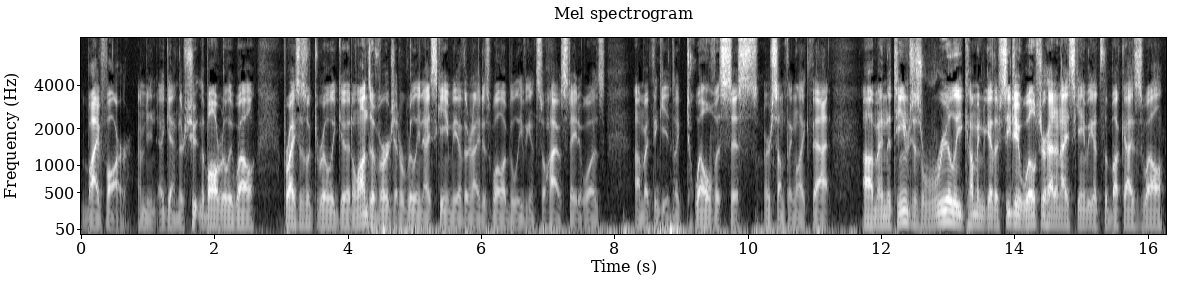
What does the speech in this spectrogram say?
by far. I mean, again, they're shooting the ball really well. Bryce has looked really good. Alonzo Verge had a really nice game the other night as well, I believe, against Ohio State it was. Um, I think he had like 12 assists or something like that. Um, and the team's just really coming together. CJ Wilcher had a nice game against the Buckeyes as well.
